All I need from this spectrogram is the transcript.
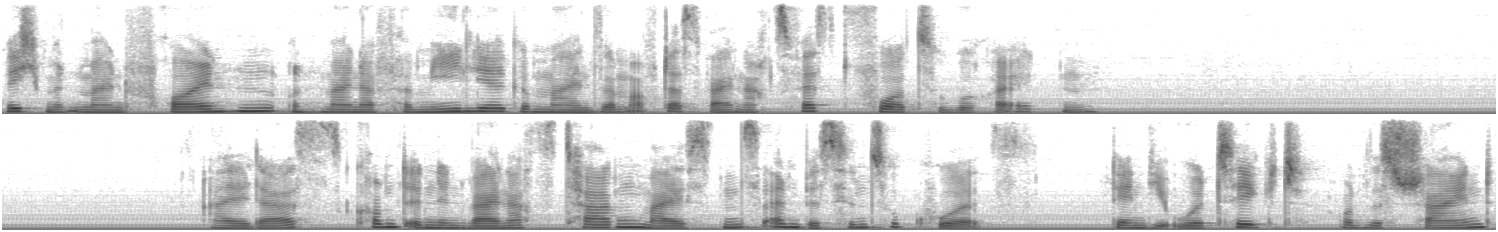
mich mit meinen Freunden und meiner Familie gemeinsam auf das Weihnachtsfest vorzubereiten. All das kommt in den Weihnachtstagen meistens ein bisschen zu kurz, denn die Uhr tickt und es scheint,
